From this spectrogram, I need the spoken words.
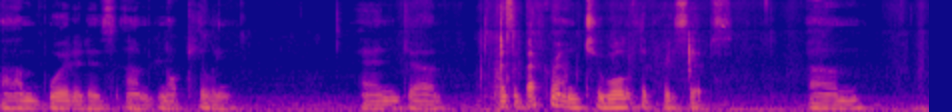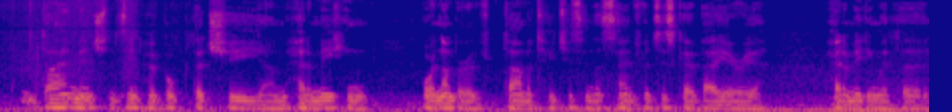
um, worded as um, not killing. And uh, as a background to all of the precepts, um, Diane mentions in her book that she um, had a meeting, or a number of Dharma teachers in the San Francisco Bay Area had a meeting with the,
